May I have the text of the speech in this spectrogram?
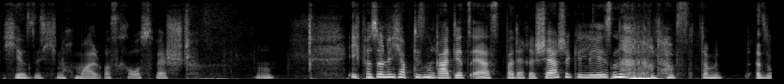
hier sich nochmal was rauswäscht. Ich persönlich habe diesen Rat jetzt erst bei der Recherche gelesen und habe damit also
